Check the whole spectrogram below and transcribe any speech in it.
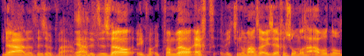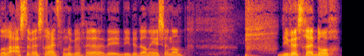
Ja, dat is ook waar. Ja. Maar dit is wel, ik, ik kwam wel echt, weet je, normaal zou je zeggen zondagavond nog de laatste wedstrijd van de die, die er dan is. En dan pff, die wedstrijd nog.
